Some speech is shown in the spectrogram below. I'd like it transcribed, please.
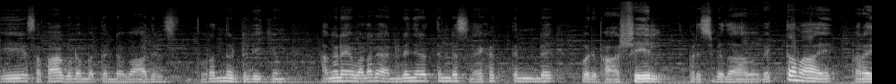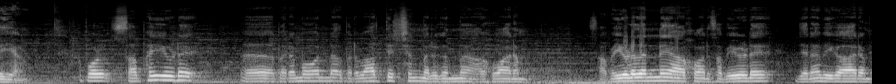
ഈ സഭാ കുടുംബത്തിന്റെ വാതിൽ തുറന്നിട്ടിരിക്കും. അങ്ങനെ വളരെ അനുരഞ്ജനത്തിന്റെ സ്നേഹത്തിന്റെ ഒരു ഭാഷയിൽ പരിശുപിതാവ് വ്യക്തമായി പറയുകയാണ്. അപ്പോൾ സഭയുടെ പരമോന്ന പരമാധ്യക്ഷൻ നൽകുന്ന ആഹ്വാനം സഭയുടെ തന്നെ ആഹ്വാനം സഭയുടെ ജനവികാരം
